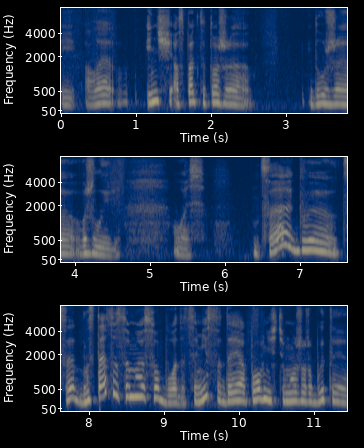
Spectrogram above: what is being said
і, але інші аспекти теж дуже важливі. Ось. Це якби це мистецтво це моя свобода. Це місце, де я повністю можу робити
